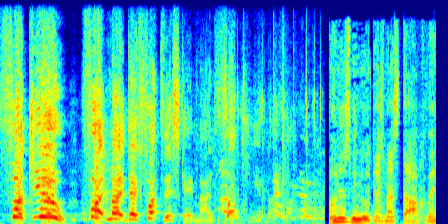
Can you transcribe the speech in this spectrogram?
Fuck you! Fuck mate, there's fuck this game, man. Fuck you. No, fuck. Unos minutos más tarde.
